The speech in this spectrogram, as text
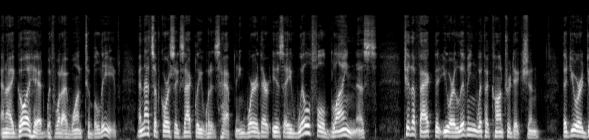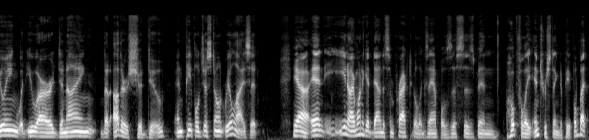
and I go ahead with what I want to believe. And that's, of course, exactly what is happening, where there is a willful blindness to the fact that you are living with a contradiction, that you are doing what you are denying that others should do, and people just don't realize it. Yeah, and you know, I want to get down to some practical examples. This has been hopefully interesting to people, but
